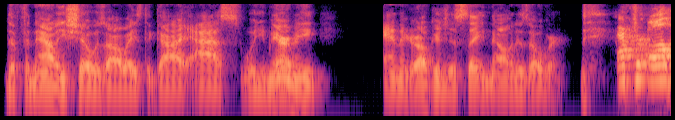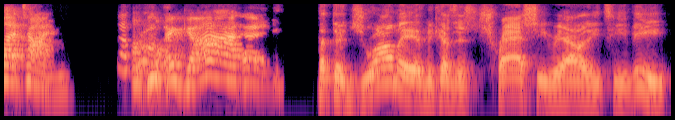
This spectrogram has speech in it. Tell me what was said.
the finale show is always the guy asks, Will you marry me? And the girl could just say no and it's over. After all that time. After oh my God. But the drama is because it's trashy reality TV,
